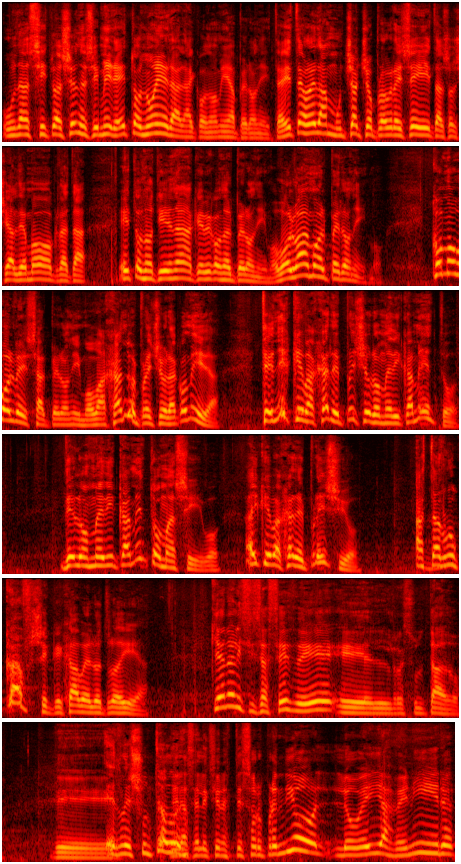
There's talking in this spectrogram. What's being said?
una situación de decir, mire, esto no era la economía peronista, esto eran muchachos progresistas, socialdemócratas, esto no tiene nada que ver con el peronismo. Volvamos al peronismo. ¿Cómo volvés al peronismo? Bajando el precio de la comida. Tenés que bajar el precio de los medicamentos. De los medicamentos masivos, hay que bajar el precio. Hasta Rucaf se quejaba el otro día. ¿Qué análisis haces del resultado? De, El resultado de las elecciones. ¿Te sorprendió? ¿Lo veías venir?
